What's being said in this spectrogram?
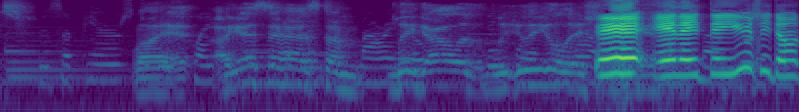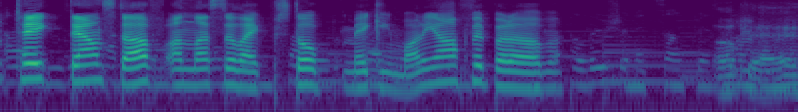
This appears to like be quite I a guess it has some Mario. legal legal issues. It, it, they, they usually don't take down stuff unless they're like still making money off it. But um, The pollution itself is not the Okay.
